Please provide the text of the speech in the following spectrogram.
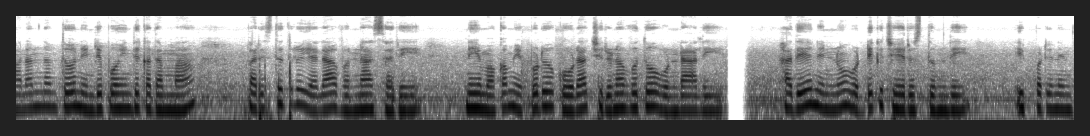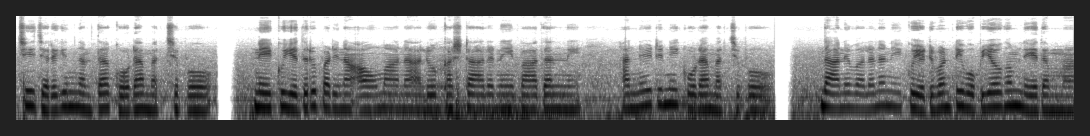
ఆనందంతో నిండిపోయింది కదమ్మా. పరిస్థితులు ఎలా ఉన్నా సరే నీ ముఖం ఎప్పుడూ కూడా చిరునవ్వుతో ఉండాలి. అదే నిన్ను ఒడ్డుకి చేరుస్తుంది. ఇప్పటి నుంచి జరిగిందంతా కూడా మర్చిపో. నీకు ఎదురుపడిన అవమానాలు కష్టాలని బాధల్ని అన్నిటినీ కూడా మర్చిపో. దాని వలన నీకు ఎటువంటి ఉపయోగం లేదమ్మా.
